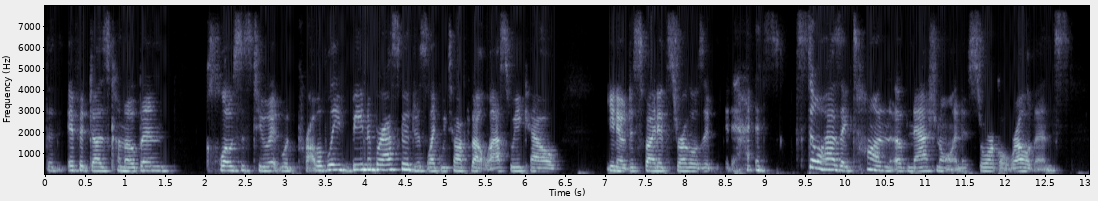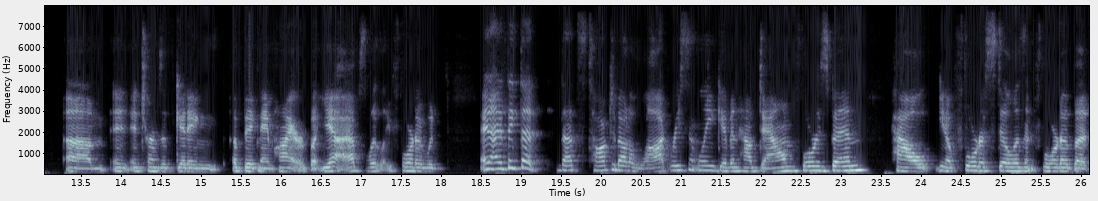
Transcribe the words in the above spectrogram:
the if it does come open, closest to it would probably be Nebraska, just like we talked about last week, how, you know, despite its struggles, it, it still has a ton of national and historical relevance um, in, in terms of getting a big name hire. But yeah, absolutely. Florida would, and I think that that's talked about a lot recently, given how down Florida's been, how, you know, Florida still isn't Florida, but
